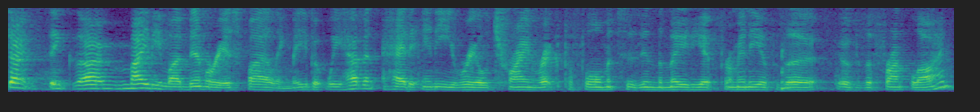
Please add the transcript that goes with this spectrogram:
don't think, though, maybe my memory is failing me, but we haven't had any real train wreck performances in the media from any of the of the front line.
